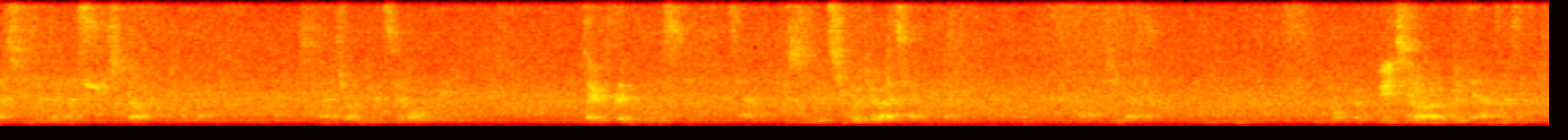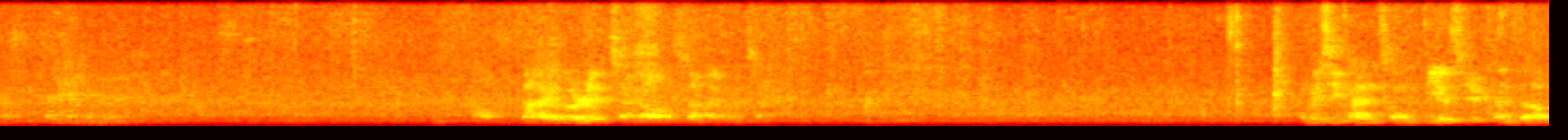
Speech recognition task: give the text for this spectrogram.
那其实真的学习到很多吧。那希望就之后可以再更多的时间去参，就是有机会就来参与。好，谢谢大家。运气好，各位天上真好，那还有没有人想要上来分享？我们一起看，从第二节看到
